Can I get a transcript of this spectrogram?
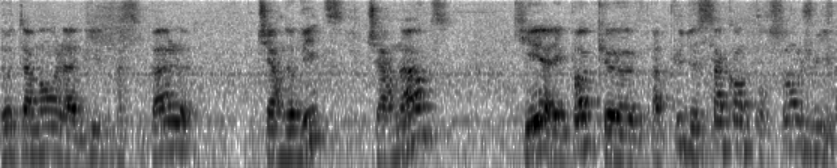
notamment la ville principale, Tchernovitz, Tchernout, qui est à l'époque euh, à plus de 50% juive.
